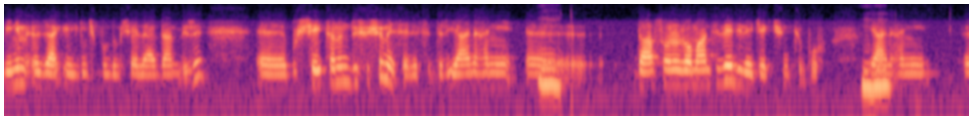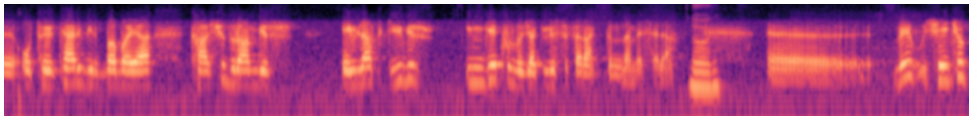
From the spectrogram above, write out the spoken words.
benim özel ilginç bulduğum şeylerden biri e, bu şeytanın düşüşü meselesidir. Yani hani e, evet. daha sonra romantize edilecek çünkü bu. Hı -hı. Yani hani e, otoriter bir babaya karşı duran bir evlat gibi bir imge kurulacak Lucifer hakkında mesela. Doğru. E, ve şey çok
